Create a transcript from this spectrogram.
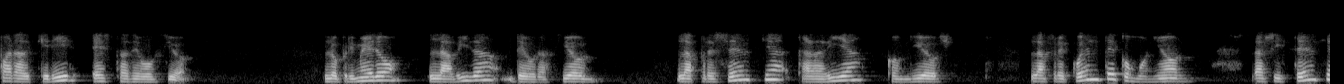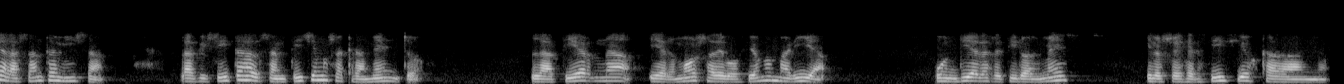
para adquirir esta devoción. Lo primero, la vida de oración, la presencia cada día con Dios, la frecuente comunión, la asistencia a la Santa Misa, las visitas al Santísimo Sacramento, la tierna y hermosa devoción a María, un día de retiro al mes y los ejercicios cada año.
